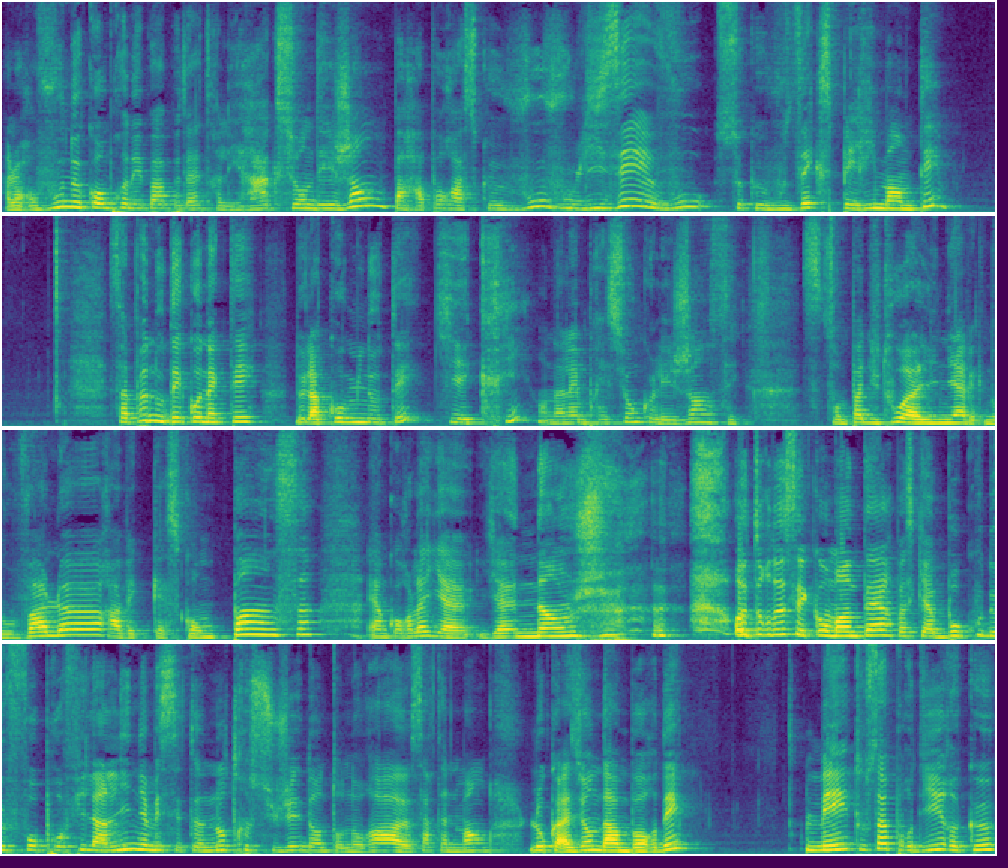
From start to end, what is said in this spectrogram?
Alors vous ne comprenez pas peut-être les réactions des gens par rapport à ce que vous, vous lisez, vous, ce que vous expérimentez. Ça peut nous déconnecter de la communauté qui écrit. On a l'impression que les gens ne sont pas du tout alignés avec nos valeurs, avec qu'est-ce qu'on pense. Et encore là, il y a, y a un enjeu autour de ces commentaires parce qu'il y a beaucoup de faux profils en ligne, mais c'est un autre sujet dont on aura euh, certainement l'occasion d'aborder. Mais tout ça pour dire que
